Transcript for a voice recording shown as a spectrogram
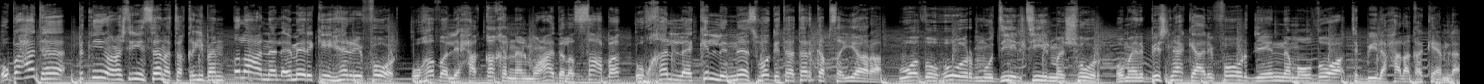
وبعدها ب 22 سنة تقريبا طلع لنا الأمريكي هنري فورد. وهذا اللي حقق لنا المعادلة الصعبة وخلى كل الناس وقتها تركب سيارة. وظهور موديل T المشهور. وما نبيش نحكي على فورد لأن موضوع تبي له حلقة كاملة.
